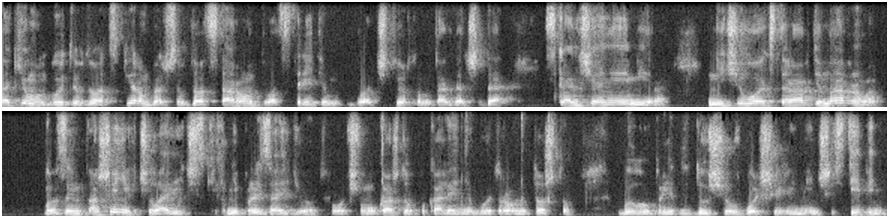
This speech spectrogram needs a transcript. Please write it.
таким он будет и в 21-м, дальше в 22-м, в 23-м, 24-м и так дальше, до скончания мира. Ничего экстраординарного во взаимоотношениях человеческих не произойдет. В общем, у каждого поколения будет ровно то, что было у предыдущего в большей или меньшей степени.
